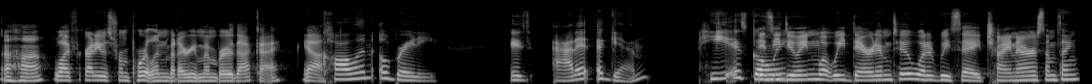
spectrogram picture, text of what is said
Uh-huh. Well, I forgot he was from Portland, but I remember that guy. Yeah. Colin O'Brady is at it again. He is going Is he doing what we dared him to? What did we say? China or something?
